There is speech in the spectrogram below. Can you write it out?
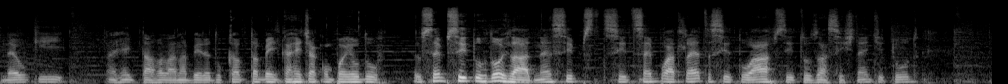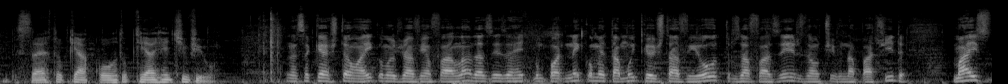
né? O que a gente tava lá na beira do campo também, que a gente acompanhou do. Eu sempre cito os dois lados, né? Cito, cito sempre o atleta, cito o árbitro, cito os assistentes e tudo. Certo? Que acordo que a gente viu. Nessa questão aí, como eu já vinha falando, às vezes a gente não pode nem comentar muito, porque eu estava em outros afazeres, não tive na partida, mas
